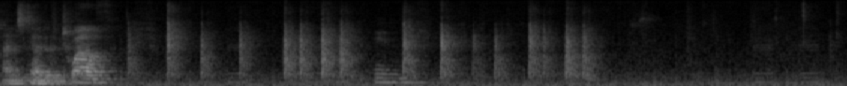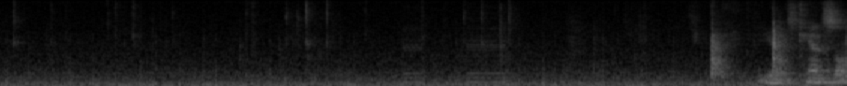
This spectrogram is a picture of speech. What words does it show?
Times 10 to the 12th. Pencil.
